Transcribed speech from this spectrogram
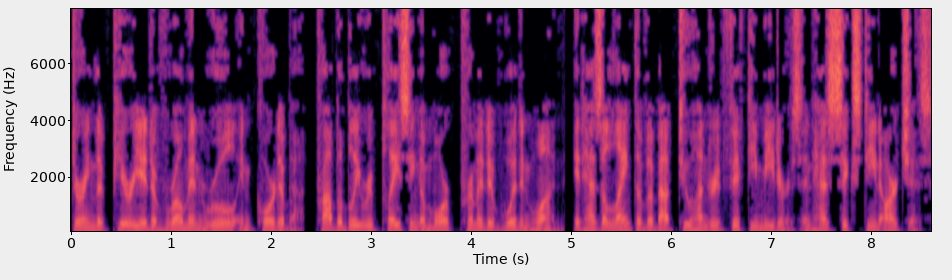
during the period of Roman rule in Córdoba, probably replacing a more primitive wooden one, it has a length of about 250 metres and has 16 arches.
